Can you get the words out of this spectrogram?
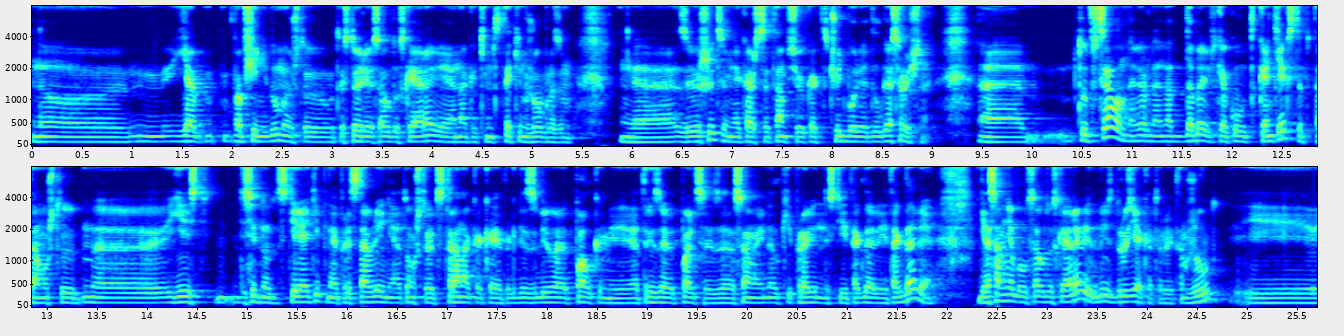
но я вообще не думаю, что вот история Саудовской Аравии, она каким-то таким же образом э, завершится. Мне кажется, там все как-то чуть более долгосрочно. Э, тут в целом, наверное, надо добавить какого-то контекста, потому что э, есть действительно стереотипное представление о том, что это страна какая-то, где забивают палками и отрезают пальцы за самые мелкие провинности и так далее, и так далее. Я сам не был в Саудовской Аравии, но есть друзья, которые там живут, и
